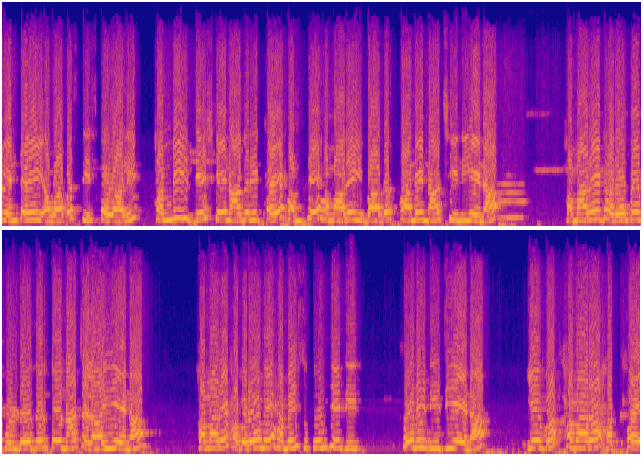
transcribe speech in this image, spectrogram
వెంటనే वापस తీసుకోవాలి हम भी इस देश के नागरिक है हमसे हमारे इबादत खाने ना छीनिए ना हमारे घरों पे बुलडोजर तो ना चलाइए ना हमारे खबरों में हमें सुकून से दी, सोने दीजिए ना ये वक्त हमारा हक है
